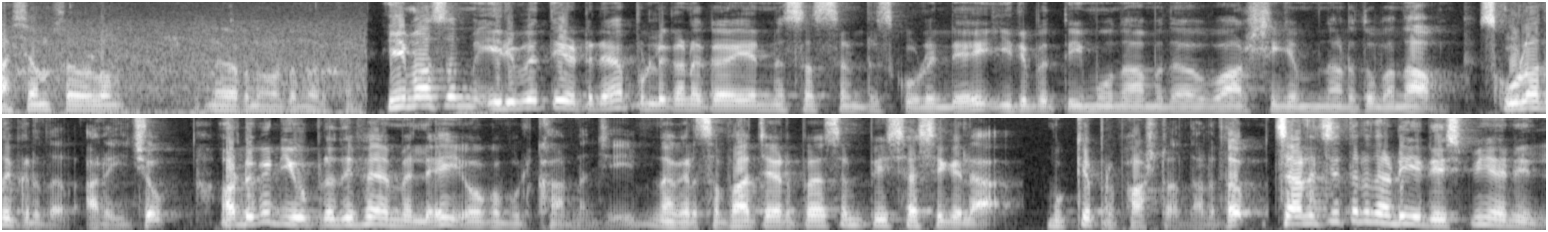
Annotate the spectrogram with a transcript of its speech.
ആശംസകളും നേർന്നുകൊണ്ട് നിർത്തും. ഈ മാസം ഇരുപത്തിയെട്ടിന് Pullikkanakku N S S central സ്കൂളിന്റെ ഇരുപത്തിമൂന്നാമത് വാർഷികം നടത്തുമെന്ന് സ്കൂൾ അധികൃതർ അറിയിച്ചു. Advocate U Prathibha M L A യോഗം ഉദ്ഘാടനം ചെയ്യും. നഗരസഭാ ചെയർപേഴ്സൺ പി ശശികല മുഖ്യപ്രഭാഷണം നടത്തും. ചലച്ചിത്ര നടി രശ്മി അനിൽ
